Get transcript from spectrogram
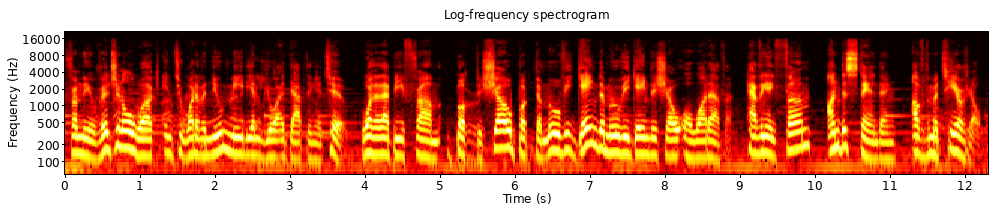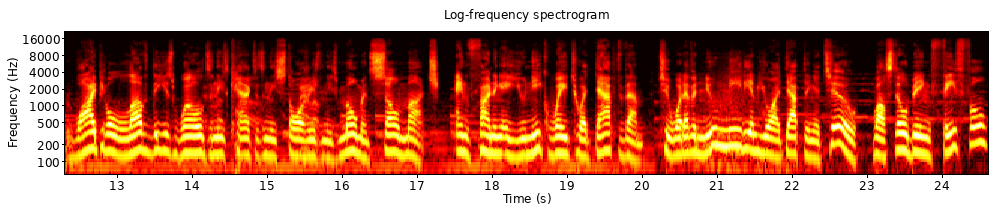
from the original work into whatever new medium you're adapting it to. Whether that be from book to show, book to movie, game to movie, game to show, or whatever. Having a firm understanding of the material, why people love these worlds and these characters and these stories and these moments so much, and finding a unique way to adapt them to whatever new medium you are adapting it to, while still being faithful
